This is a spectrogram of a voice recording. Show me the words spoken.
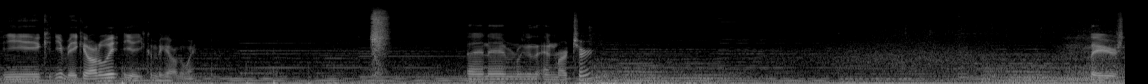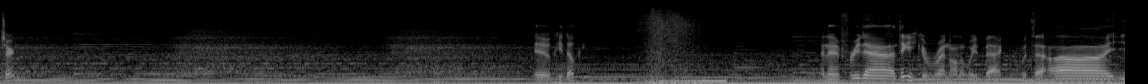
Can you, can you make it all the way? Yeah, you can make it all the way. And then we're gonna end our turn. Player's turn. Okie dokie. And then free down, I think he could run all the way back with that. Uh, he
